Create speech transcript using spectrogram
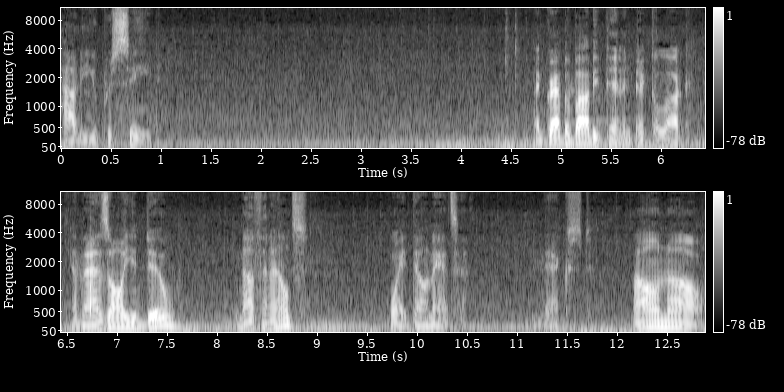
How do you proceed? I'd grab a bobby pin and pick the lock. And that is all you'd do? Nothing else? Wait, don't answer. Next. Oh no.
